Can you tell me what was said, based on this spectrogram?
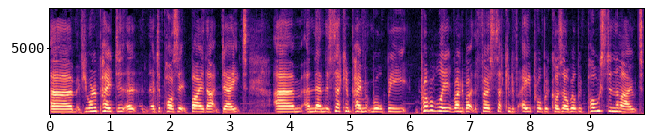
Um, if you want to pay a, a deposit by that date, um, and then the second payment will be probably around about the first second of April because I will be posting them out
